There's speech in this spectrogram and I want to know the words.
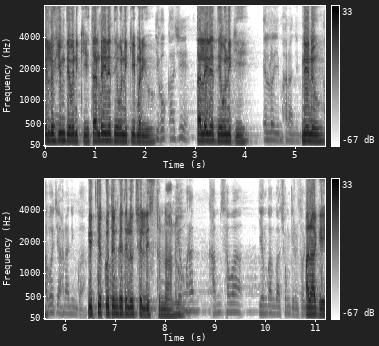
ఎల్లోహిం దేవునికి తండ్రైన దేవునికి మరియు తల్లైన దేవునికి నేను నిత్య కృతజ్ఞతలు చెల్లిస్తున్నాను. అలాగే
